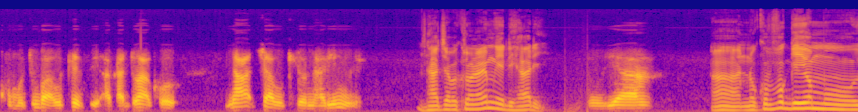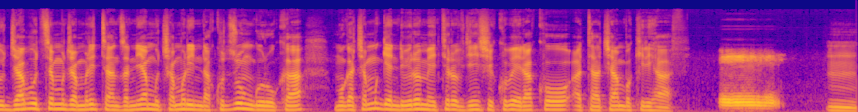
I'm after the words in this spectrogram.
ku mutumba wa butezi akaduha ko nta cabukiro na rimwe? Nta jabukiro na rimwe rihari? Oya Ah, no kuvuga iyo mujabutse muja muri Tanzania muca murinda kuzunguruka mugaca mugenda ibirometero vyinshi kubera ko atacambo kiri hafi. eh Mm.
